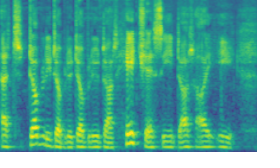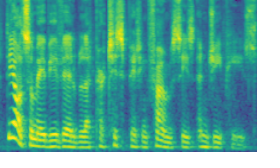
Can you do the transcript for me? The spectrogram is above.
at www.hse.ie. They also may be available at participating pharmacies and GPs.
